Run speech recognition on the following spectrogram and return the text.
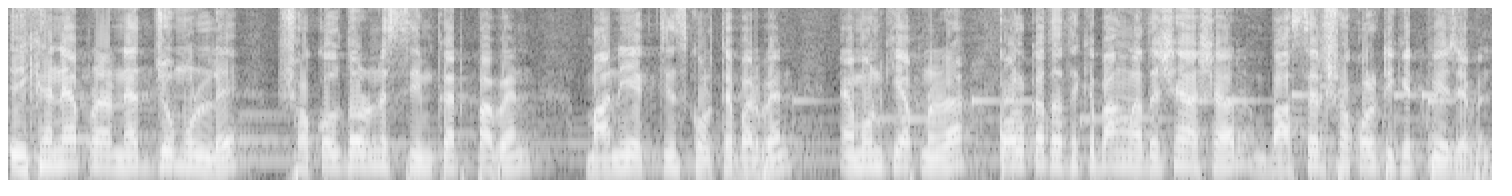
এখানে আপনারা ন্যায্য মূল্যে সকল ধরনের সিম কার্ড পাবেন, মানি এক্সচেঞ্জ করতে পারবেন, এমনকি আপনারা কলকাতা থেকে বাংলাদেশে আসার বাসের সকল টিকিট পেয়ে যাবেন।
